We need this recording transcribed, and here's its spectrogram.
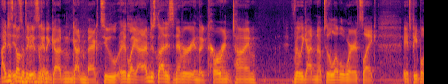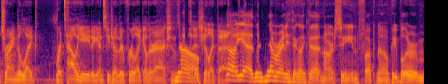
I just don't think it's gonna gotten gotten back to it, like I'm just glad it's never in the current time really gotten up to the level where it's like it's people trying to like retaliate against each other for like other actions No. and shit like that. no, yeah, there's never anything like that in our scene. Fuck no. People are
